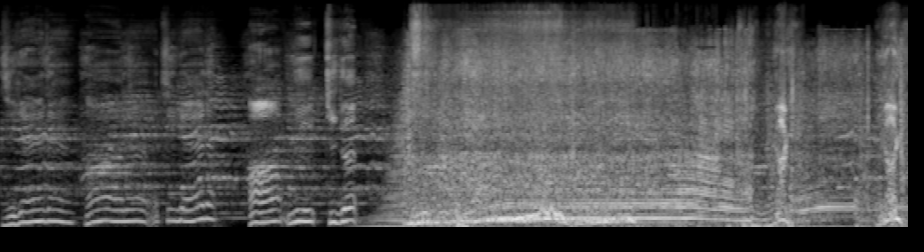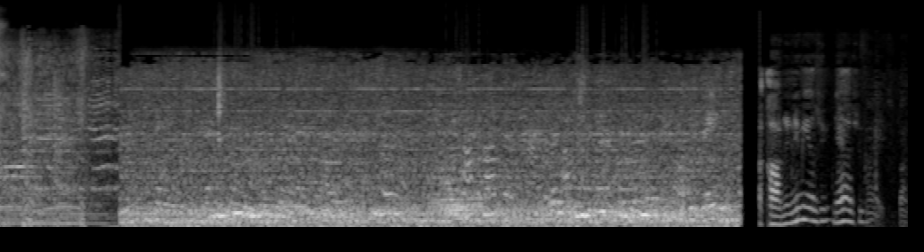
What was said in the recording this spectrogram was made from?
Tigede, hane, tigede, ani, tige. Yay! Kanuni mi yazıyor? Ne yazıyor? Hayır bak.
